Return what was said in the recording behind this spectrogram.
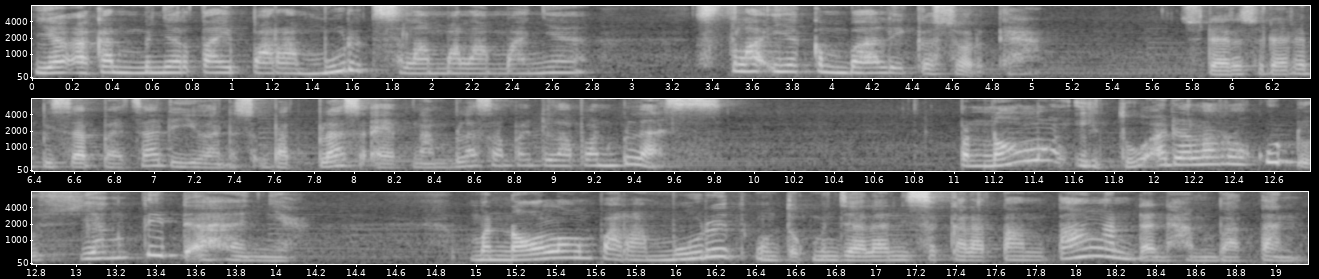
yang akan menyertai para murid selama-lamanya setelah ia kembali ke surga. Saudara-saudara bisa baca di Yohanes 14 ayat 16 sampai 18. Penolong itu adalah Roh Kudus yang tidak hanya menolong para murid untuk menjalani segala tantangan dan hambatan,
